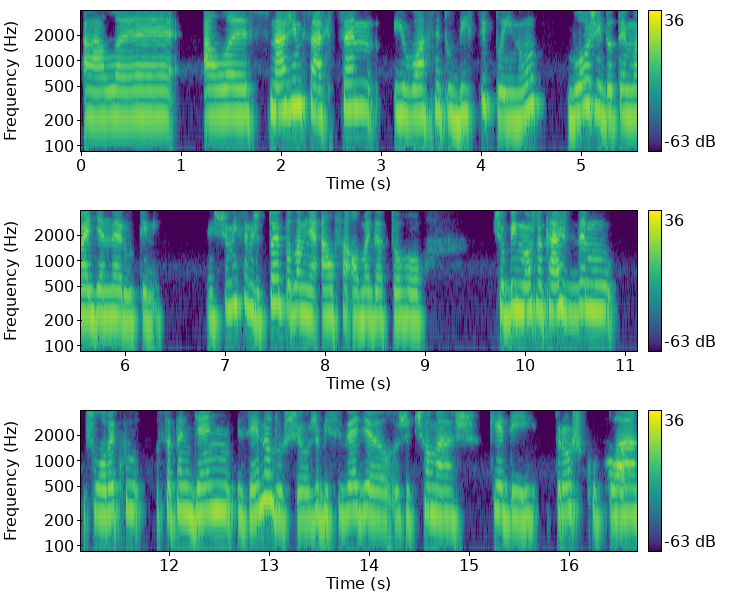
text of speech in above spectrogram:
ale, ale snažím sa a chcem ju vlastne tú disciplínu vložiť do tej mojej dennej rutiny. Čo, myslím, že to je podľa mňa alfa omega toho, čo by možno každému človeku sa ten deň zjednodušil, že by si vedel, že čo máš, kedy, trošku plán,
